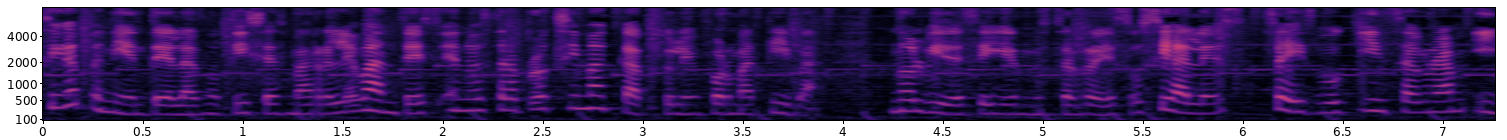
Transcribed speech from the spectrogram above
Siga pendiente de las noticias más relevantes en nuestra próxima cápsula informativa. No olvide seguir nuestras redes sociales, Facebook, Instagram y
